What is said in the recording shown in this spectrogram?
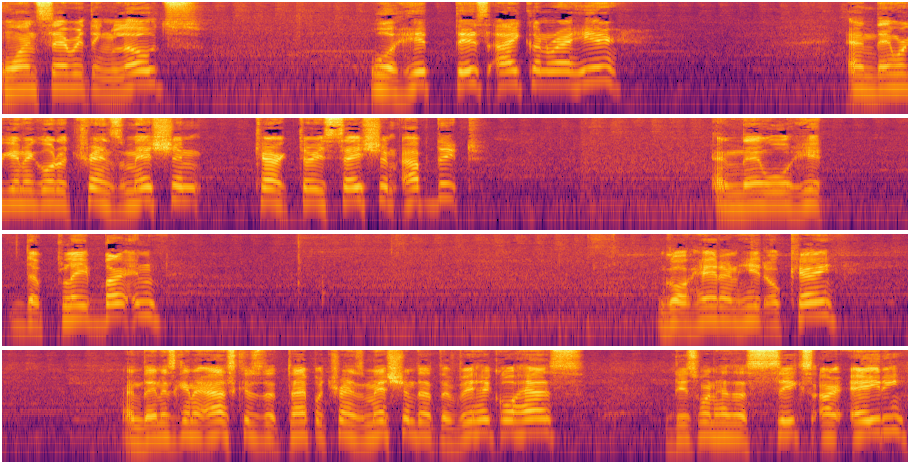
Once everything loads, we'll hit this icon right here. And then we're gonna go to transmission characterization update. And then we'll hit the play button. Go ahead and hit OK. And then it's gonna ask us the type of transmission that the vehicle has. This one has a 6R80.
